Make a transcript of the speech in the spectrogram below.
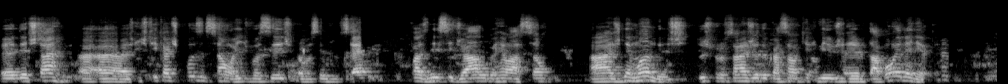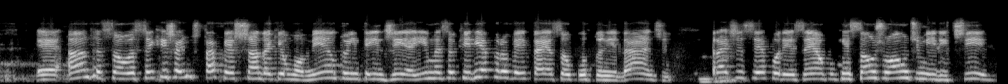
é, deixar a, a, gente fica à disposição aí de vocês, para vocês do CEP, fazer esse diálogo em relação às demandas dos profissionais de educação aqui no Rio de Janeiro. Tá bom, Helenita? É, Anderson, eu sei que já a gente está fechando aqui o um momento, entendi aí, mas eu queria aproveitar essa oportunidade uhum. para dizer, por exemplo, que em São João de Miriti,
